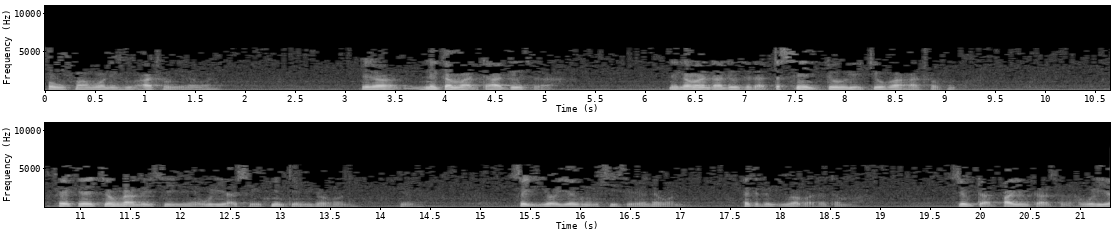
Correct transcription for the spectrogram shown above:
ပုံမှန်ပေါ့လေခုအထုတ်ရတာပါဒါတော့နိကမဓာတုဆိုတာနိကမဓာတုဆိုတာတဆင့်တိုးရကြိုးပါအထုတ်မှုအခက်ခဲကျုံးလာလို့ရှိရင်ဝိရိယအရှိန်မြင့်တင်ပြီးတော့ပေါ့လေ စိတ်ရောရဲမှုရှိစေရတဲ့ပေါ့လေအဲ့ဒါလိုယူရပါတယ်တမန်ယုတ်တပါယုတ်တဆိုတာဝိရိယ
